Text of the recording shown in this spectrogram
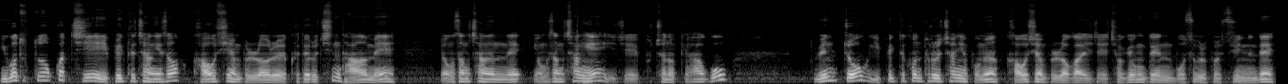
이것도 똑같이 이펙트 창에서 가우시안 블러를 그대로 친 다음에 영상 창에 영상 창에 이제 붙여넣기 하고 왼쪽 이펙트 컨트롤 창에 보면 가우시안 블러가 이제 적용된 모습을 볼 수 있는데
